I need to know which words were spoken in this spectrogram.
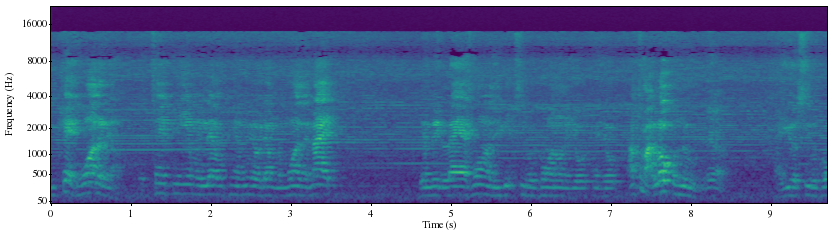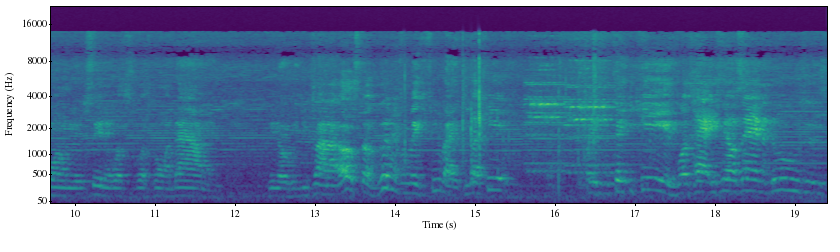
you catch one of them, the 10 p.m., 11 p.m. You know them the ones at night. Them be the last ones. You get to see what's going on in your, in your. I'm talking about local news. yeah. And you'll see what's going on in your city and what's what's going down and you know, you find out other stuff, good information too, like you got kids, places to take your kids, what's happening, you see what I'm saying? The news is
